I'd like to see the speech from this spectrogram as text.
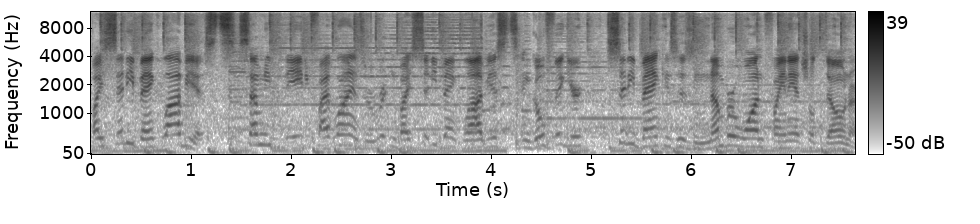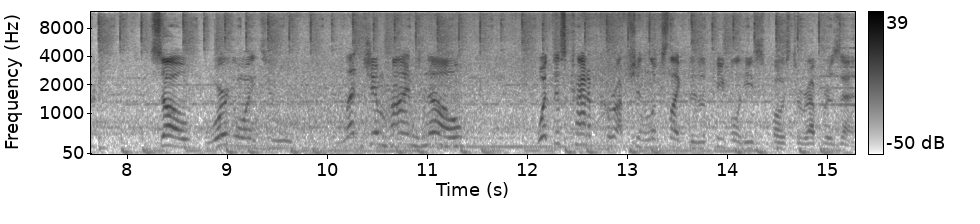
by Citibank lobbyists. 70 to the 85 lines were written by Citibank lobbyists, and go figure, Citibank is his number one financial donor. So, we're going to let Jim Himes know what this kind of corruption looks like to the people he's supposed to represent.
